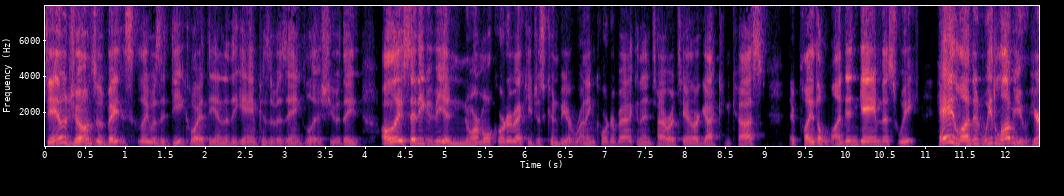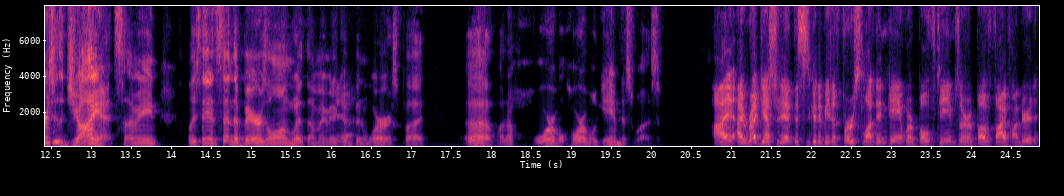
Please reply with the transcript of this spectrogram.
Daniel Jones was basically was a decoy at the end of the game because of his ankle issue. They oh they said he could be a normal quarterback, he just couldn't be a running quarterback. And then Tyrod Taylor got concussed. They play the London game this week. Hey, London, we love you. Here's the Giants. I mean, at least they didn't send the Bears along with them. I mean, it yeah. could have been worse, but uh, what a horrible, horrible game this was. I, I read yesterday that this is going to be the first London game where both teams are above 500.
